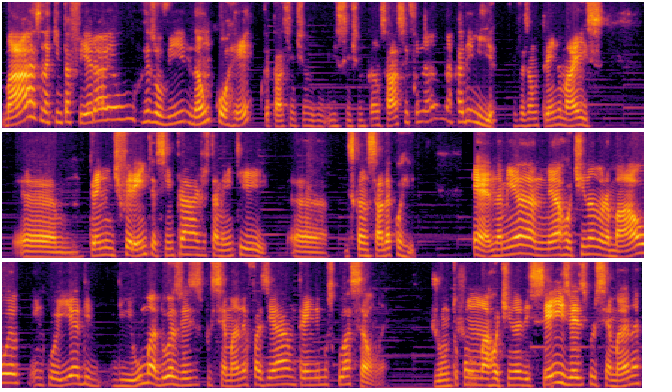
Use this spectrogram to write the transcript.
Mas na quinta-feira eu resolvi não correr, porque eu estava sentindo, me sentindo cansaço, e fui na, na academia. Fui fazer um treino mais. É, um treino diferente, assim, para justamente é, descansar da corrida. É, na minha, minha rotina normal, eu incluía de, de uma, duas vezes por semana eu fazia um treino de musculação, né? Junto com uma rotina de seis vezes por semana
